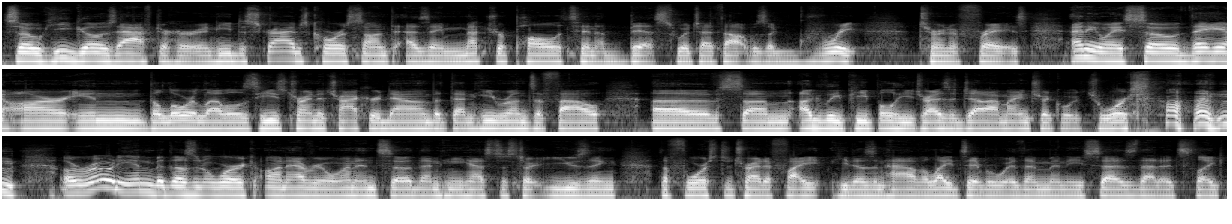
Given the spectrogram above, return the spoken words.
so he goes after her. And he describes Coruscant as a metropolitan abyss, which I thought was a great turn of phrase. Anyway, so they are in the lower levels. He's trying to track her down, but then he runs afoul of some ugly people. He tries a Jedi mind trick, which works on a Rodian, but doesn't work on everyone. And so then he has to start using the Force to try to fight. He doesn't have a lightsaber with him, and he says that it's like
